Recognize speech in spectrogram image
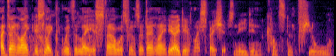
I don't like. It's like with the latest Star Wars films. I don't like the idea of my spaceships needing constant fuel.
